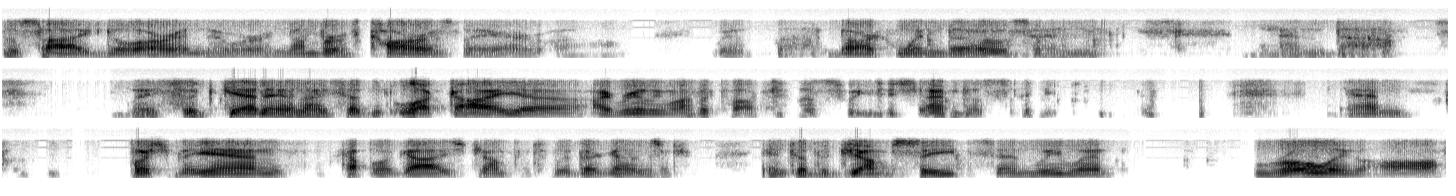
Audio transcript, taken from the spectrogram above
the side door, and there were a number of cars there uh, with uh, dark windows and and uh, they said, "Get in." I said, "Look, I uh, I really want to talk to the Swedish embassy," and pushed me in. A couple of guys jumped with their guns into the jump seats, and we went rolling off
